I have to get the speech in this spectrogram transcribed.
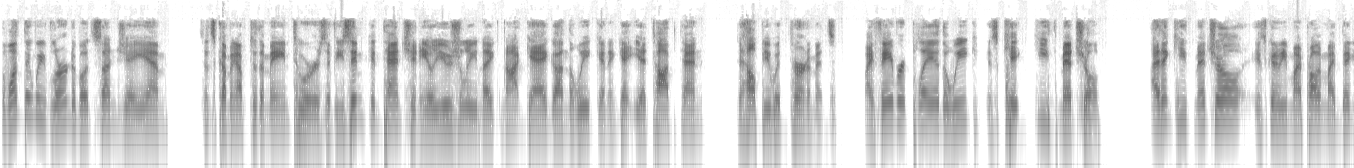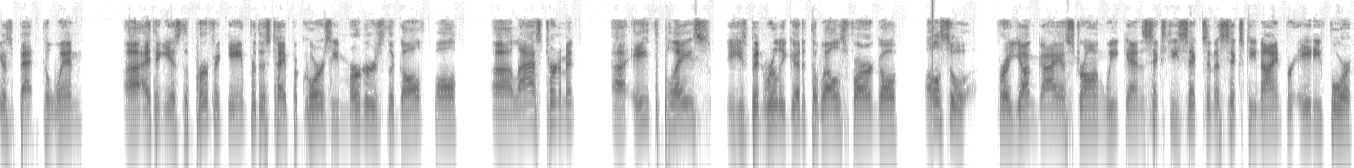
the one thing we've learned about Sungjae Im since coming up to the main tours. If he's in contention, he'll usually like not gag on the weekend and get you a top 10 to help you with tournaments. My favorite play of the week is Keith Mitchell. I think Keith Mitchell is going to be my probably my biggest bet to win. Uh, I think he has the perfect game for this type of course. He murders the golf ball. Uh, last tournament, uh, eighth place. He's been really good at the Wells Fargo. Also, for a young guy, a strong weekend, 66 and a 69 for 84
